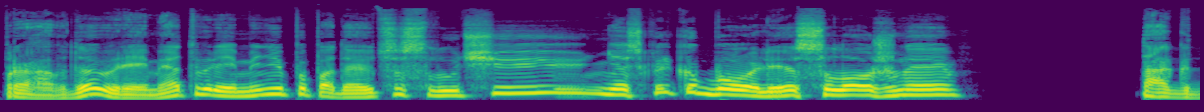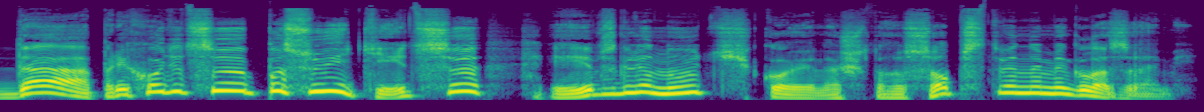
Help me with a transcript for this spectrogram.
Правда, время от времени попадаются случаи несколько более сложные. Тогда приходится посуетиться и взглянуть кое на что собственными глазами.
